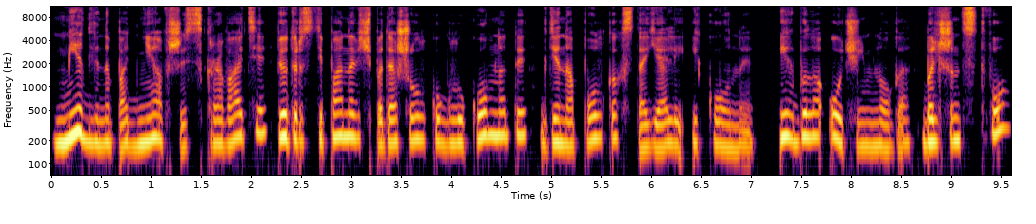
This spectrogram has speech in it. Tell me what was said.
Медленно поднявшись с кровати, Петр Степанович подошел к углу комнаты, где на полках стояли иконы. Их было очень много. Большинство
